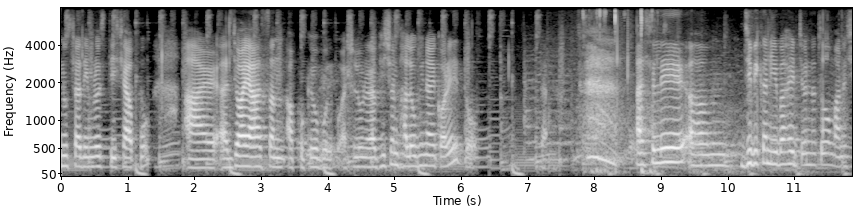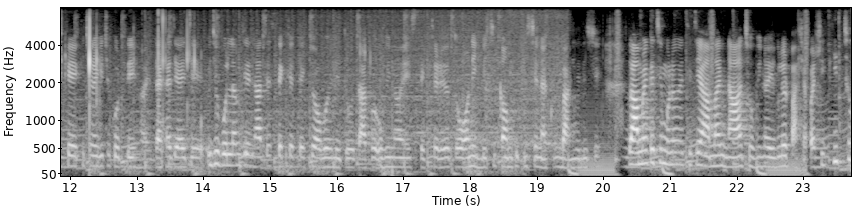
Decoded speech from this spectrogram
নুসরাত ইমরোজ তিশা আপু আর জয়া হাসান আপুকেও বলব। আসলে ওনারা ভীষণ ভালো অভিনয় করে, তো আসলে জীবিকা নির্বাহের জন্য তো মানুষকে কিছু না কিছু করতেই হয়। দেখা যায় যে, ওই যে বললাম যে নাচের সেক্টরটা একটু অবহেলিত, তারপর অভিনয়ের সেক্টরেও তো অনেক বেশি কম্পিটিশন এখন বাংলাদেশে। তো আমার কাছে মনে হয়েছে যে, আমার নাচ, অভিনয় এগুলোর পাশাপাশি কিছু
